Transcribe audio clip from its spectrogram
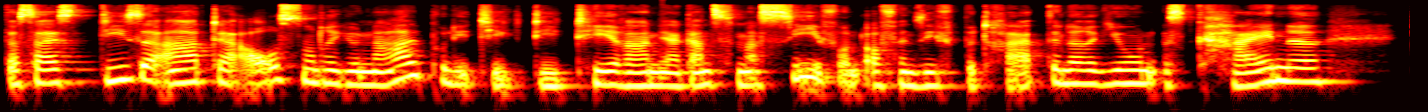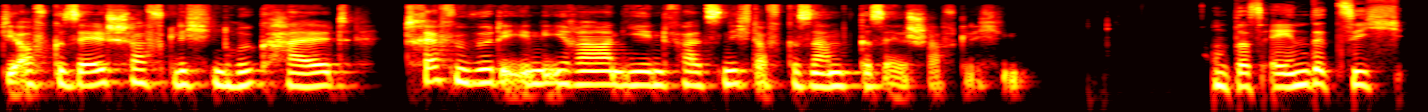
Das heißt, diese Art der Außen- und Regionalpolitik, die Teheran ja ganz massiv und offensiv betreibt in der Region, ist keine, die auf gesellschaftlichen Rückhalt treffen würde in Iran, jedenfalls nicht auf gesamtgesellschaftlichen. Und das ändert sich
